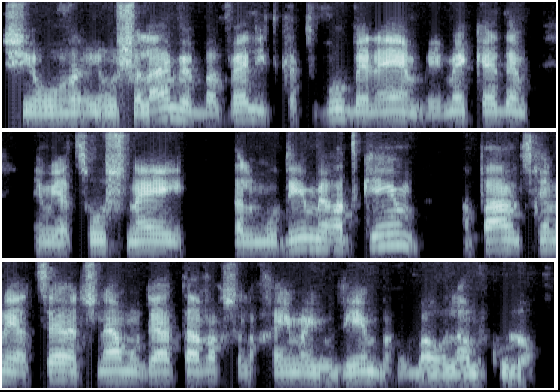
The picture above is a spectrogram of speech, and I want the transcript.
שירושלים ובבל התכתבו ביניהם, בימי קדם הם יצרו שני תלמודים מרתקים, הפעם צריכים לייצר את שני עמודי הטווח של החיים היהודיים בעולם כולו.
